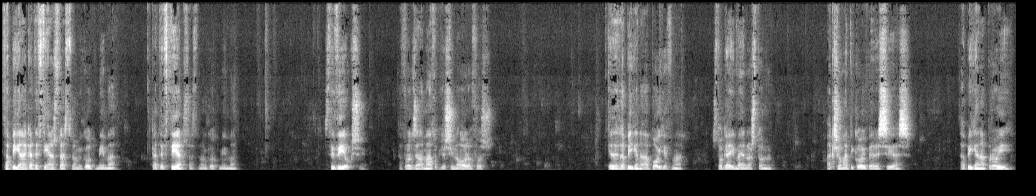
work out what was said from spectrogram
Θα πήγαινα κατευθείαν στο αστυνομικό τμήμα, κατευθείαν στο αστυνομικό τμήμα, στη δίωξη. Θα φρόντιζα να μάθω ποιος είναι ο όροφος, και δεν θα πήγαινα απόγευμα στον καημένο στον αξιωματικό υπηρεσίας. Θα πήγαινα πρωί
